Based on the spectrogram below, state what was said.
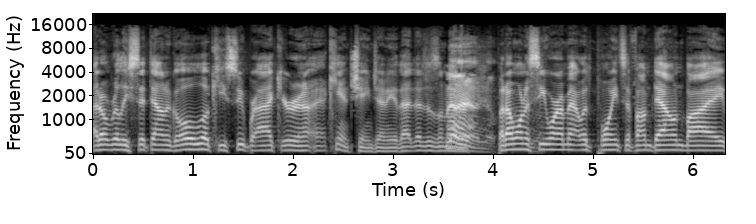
I don't really sit down and go, "Oh, look, he's super accurate." And I can't change any of that. That doesn't matter. no, no. But I want to see where I'm at with points. If I'm down by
